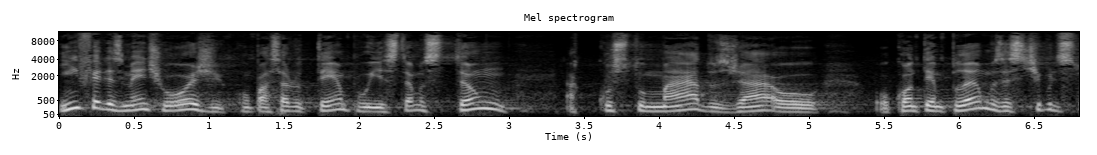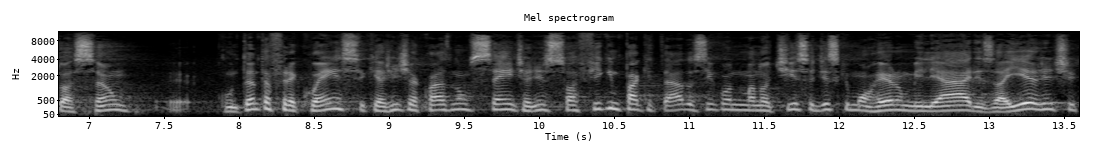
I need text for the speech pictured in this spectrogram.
Infelizmente, hoje, com o passar do tempo, e estamos tão acostumados já, ou, ou contemplamos esse tipo de situação eh, com tanta frequência que a gente já quase não sente, a gente só fica impactado assim quando uma notícia diz que morreram milhares. Aí a gente.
